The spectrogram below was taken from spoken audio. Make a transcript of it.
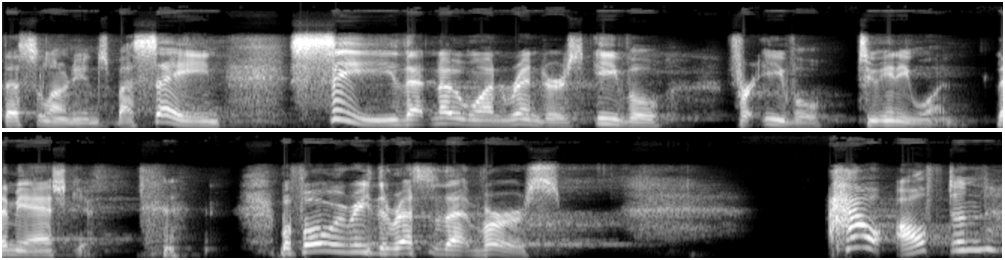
Thessalonians by saying, See that no one renders evil for evil to anyone. Let me ask you, before we read the rest of that verse, how often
